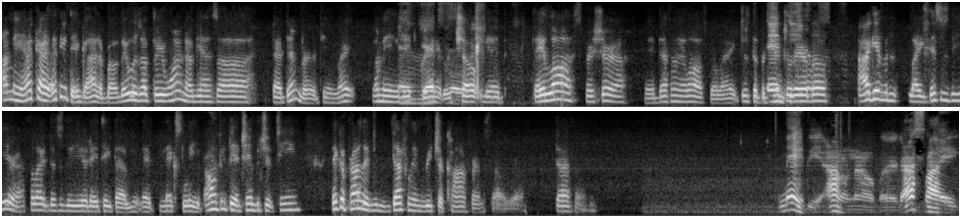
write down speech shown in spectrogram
I mean, I got, I think they got it, bro. They was up three one against uh that Denver team, right? I mean, they, granted they- choked. They, they lost for sure. They definitely lost, but like just the potential there, bro. I give it like this is the year. I feel like this is the year they take that, that next leap. I don't think they're a championship team. They could probably definitely reach a conference though, bro. Definitely. Maybe I don't know, but that's like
